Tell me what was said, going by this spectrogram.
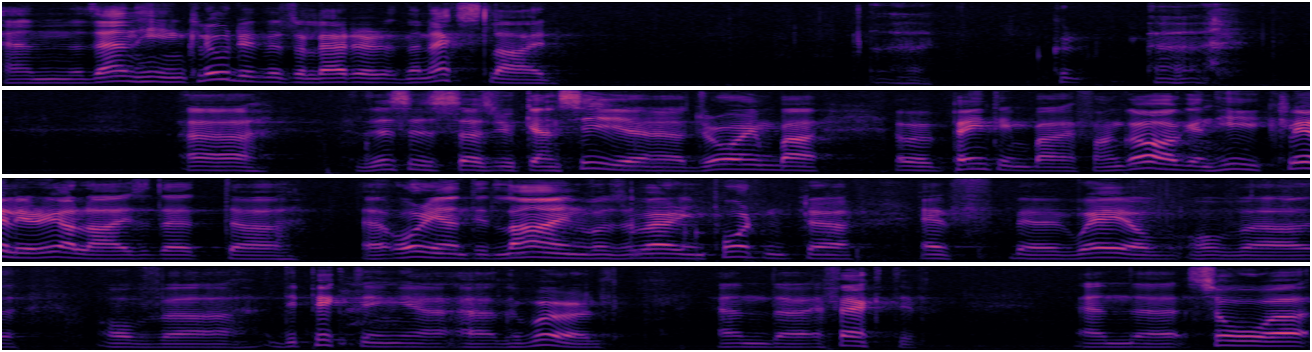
And then he included with the letter the next slide. Uh, uh, uh, this is, as you can see, a drawing by, a painting by Van Gogh, and he clearly realized that uh, oriented line was a very important uh, way of, of, of depicting the world and effective. And so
